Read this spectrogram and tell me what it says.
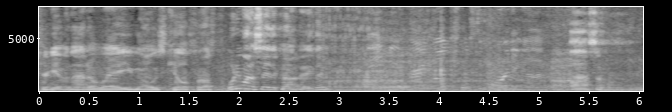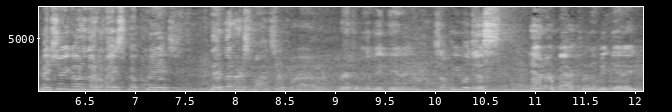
for giving that away. You always kill for us. What do you want to say to the crowd? Anything? Thank you very much for supporting us. Awesome. Make sure you go to their Facebook page. They've been our sponsor forever, right from the beginning. Some people just had our back from the beginning.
